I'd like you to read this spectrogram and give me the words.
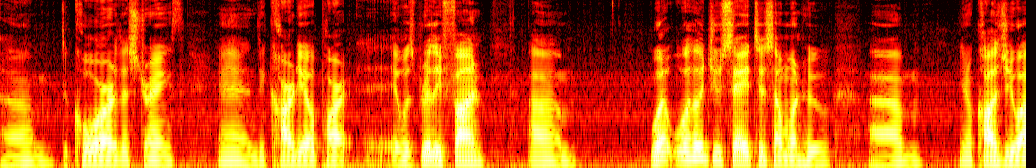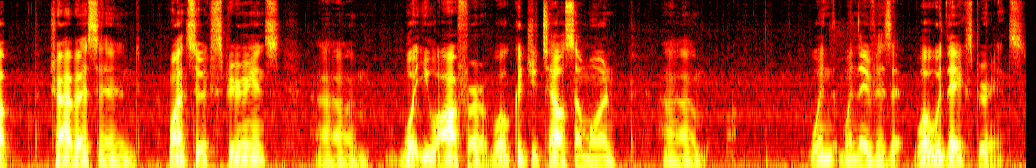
um, the core, the strength, and the cardio part. It was really fun. Um, what what would you say to someone who um, you know calls you up, Travis, and wants to experience um, what you offer? What could you tell someone um, when when they visit? What would they experience?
